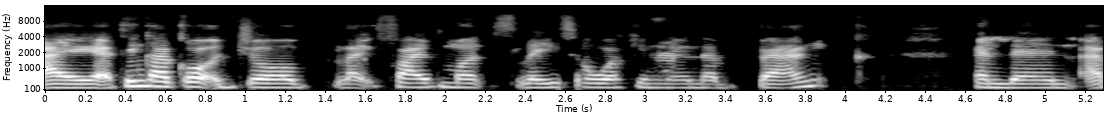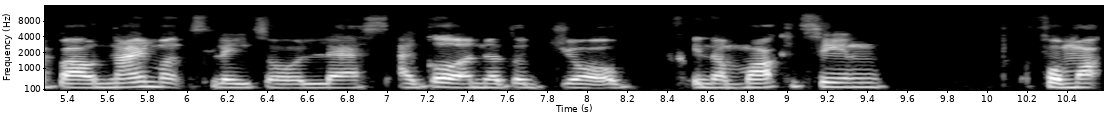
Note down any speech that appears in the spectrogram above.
I, I think I got a job like five months later working in a bank. And then about nine months later or less, I got another job in a marketing for mar-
